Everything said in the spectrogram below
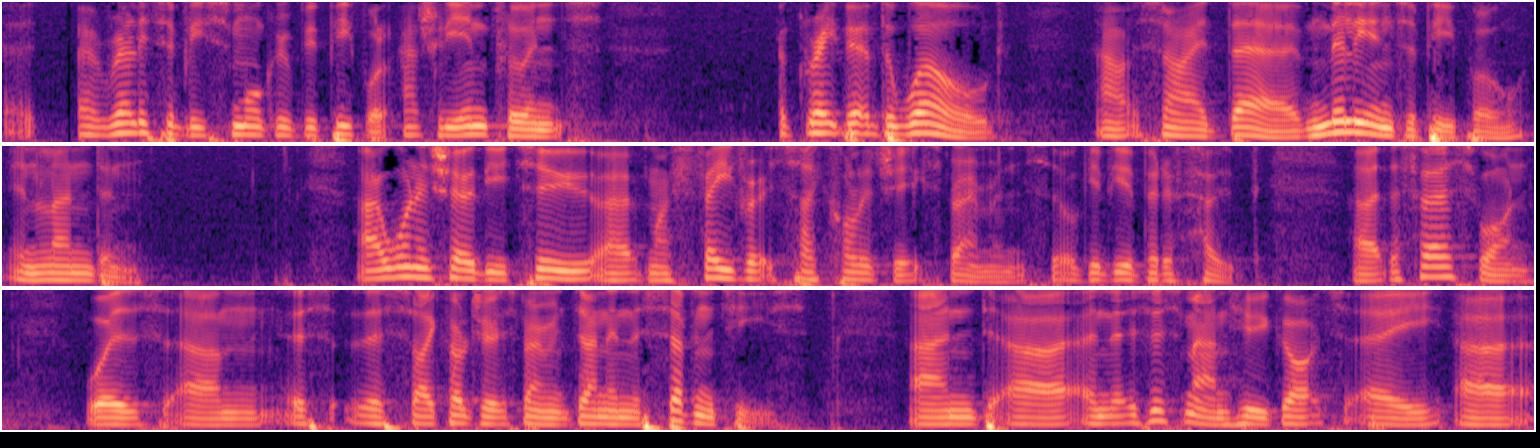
a, a relatively small group of people, actually influence a great bit of the world outside there? Millions of people in London. I want to show you two uh, of my favorite psychology experiments that will give you a bit of hope. Uh, the first one was um, this, this, psychology experiment done in the 70s. And, uh, and there's this man who got a, uh,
